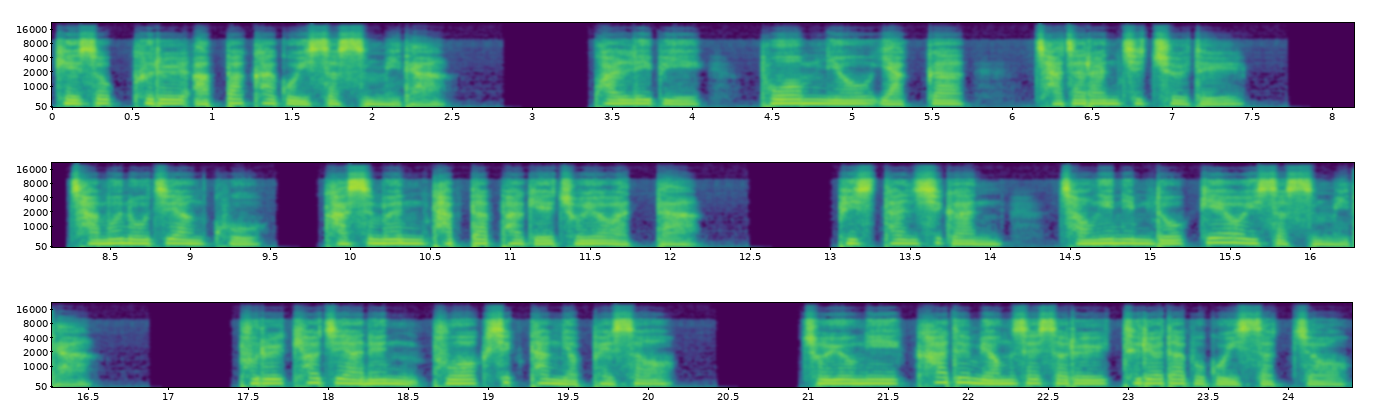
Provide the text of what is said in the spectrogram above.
계속 그를 압박하고 있었습니다. 관리비, 보험료, 약값, 자잘한 지출들. 잠은 오지 않고 가슴은 답답하게 조여왔다. 비슷한 시간 정희님도 깨어 있었습니다. 불을 켜지 않은 부엌 식탁 옆에서 조용히 카드 명세서를 들여다보고 있었죠.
